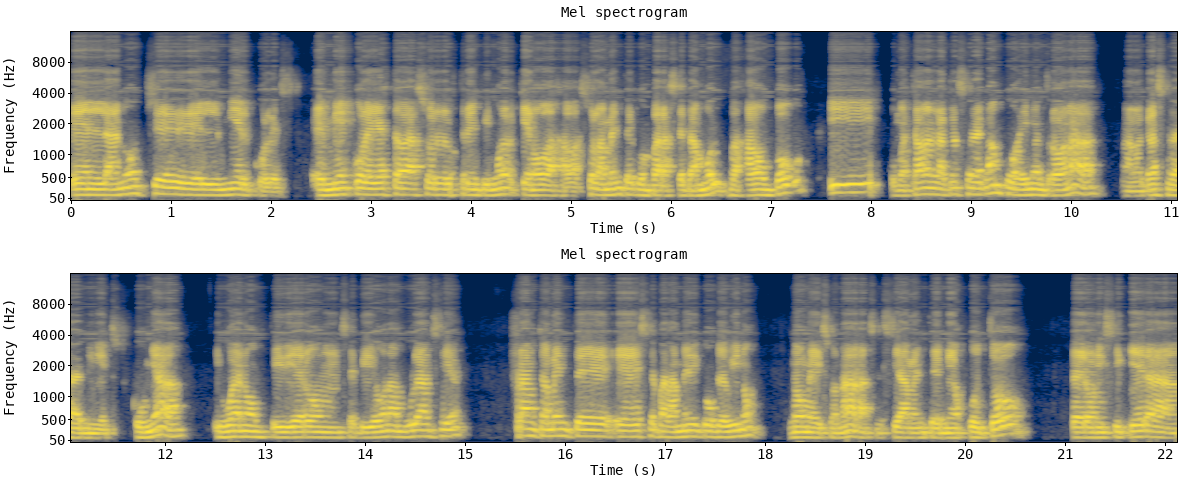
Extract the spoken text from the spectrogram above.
en la noche del miércoles. El miércoles ya estaba sobre los 39, que no bajaba, solamente con paracetamol, bajaba un poco y como estaba en la casa de campo, ahí no entraba nada, a la casa de mi cuñada. Y bueno, pidieron, se pidió una ambulancia. Francamente, ese paramédico que vino no me hizo nada, sencillamente me ocultó, pero ni siquiera,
